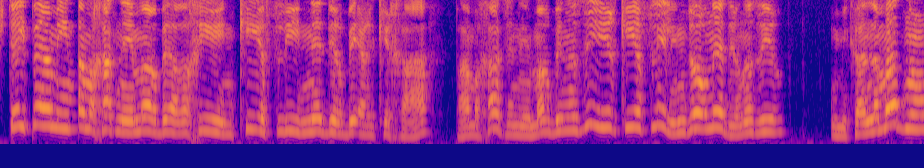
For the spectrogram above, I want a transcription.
שתי פעמים. פעם אחת נאמר בערכין כי יפלי נדר בערכך, פעם אחת זה נאמר בנזיר כי יפלי לנדור נדר נזיר. ומכאן למדנו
